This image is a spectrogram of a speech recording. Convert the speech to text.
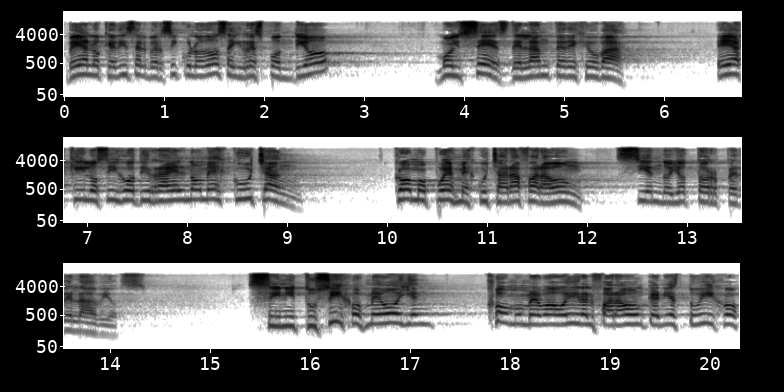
Vea lo que dice el versículo 12 y respondió Moisés delante de Jehová. He aquí los hijos de Israel no me escuchan. ¿Cómo pues me escuchará Faraón siendo yo torpe de labios? Si ni tus hijos me oyen, ¿cómo me va a oír el Faraón que ni es tu hijo?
